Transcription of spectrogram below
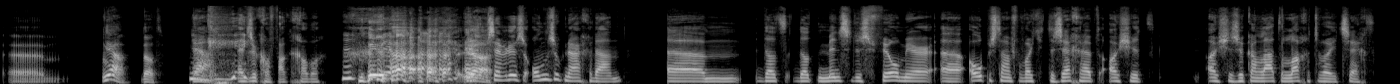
ehm, ja, dat. Ja. Ja. En het is ook gewoon fucking grappig. ja. En ja. ze hebben dus onderzoek naar gedaan. ehm, dat, dat mensen dus veel meer eh, openstaan voor wat je te zeggen hebt als je, het, als je ze kan laten lachen terwijl je het zegt.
